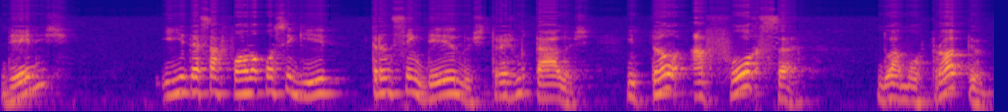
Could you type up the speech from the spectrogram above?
deles e dessa forma conseguir transcendê-los, transmutá-los. Então, a força do amor próprio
